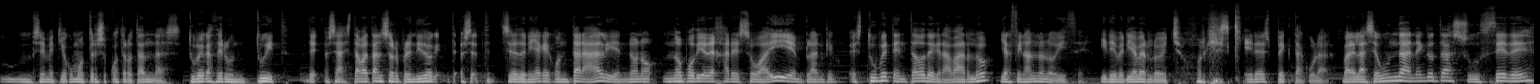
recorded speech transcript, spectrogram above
Mm, se metió como tres o cuatro tandas. Tuve que hacer un tweet. O sea, estaba tan sorprendido que se lo tenía que contar a alguien. No, no, no podía dejar eso ahí. En plan, que estuve tentado de grabarlo y al final no lo hice. Y debería haberlo hecho, porque era espectacular. Vale, la segunda anécdota sucede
